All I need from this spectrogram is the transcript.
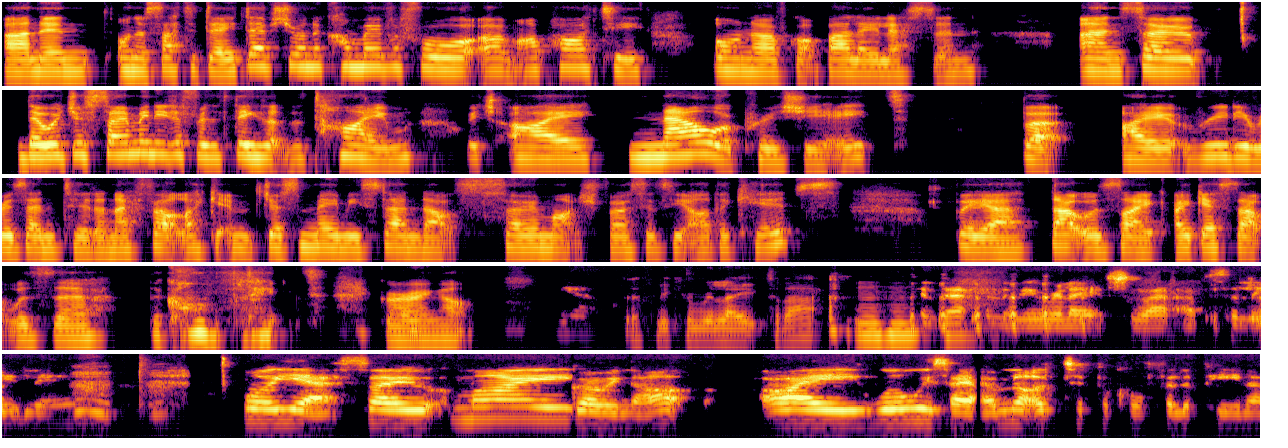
And then on a Saturday, Debs, you want to come over for um, our party? Oh no, I've got ballet lesson. And so there were just so many different things at the time, which I now appreciate, but I really resented. And I felt like it just made me stand out so much versus the other kids. But yeah, that was like, I guess that was the, the conflict growing up definitely can relate to that. Mm-hmm. Can definitely relate to that, absolutely. Well, yeah. So my growing up, I will always say I'm not a typical Filipino.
